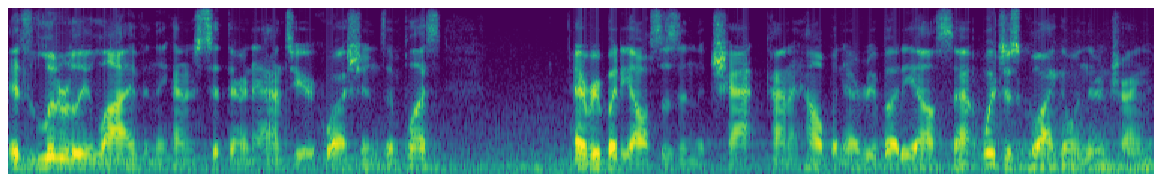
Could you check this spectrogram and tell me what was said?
it's literally live, and they kind of sit there and answer your questions. And plus, everybody else is in the chat, kind of helping everybody else out, which is cool. I go in there and try and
